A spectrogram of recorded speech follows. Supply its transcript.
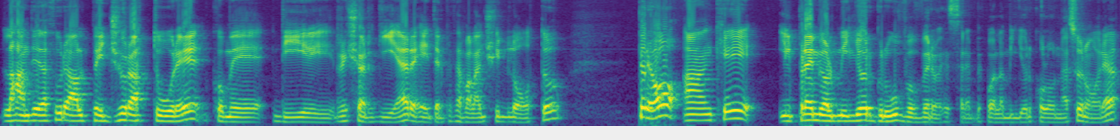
la candidatura al peggior attore come di Richard Gere che interpretava Lancillotto però anche il premio al miglior groove, ovvero che sarebbe poi la miglior colonna sonora,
